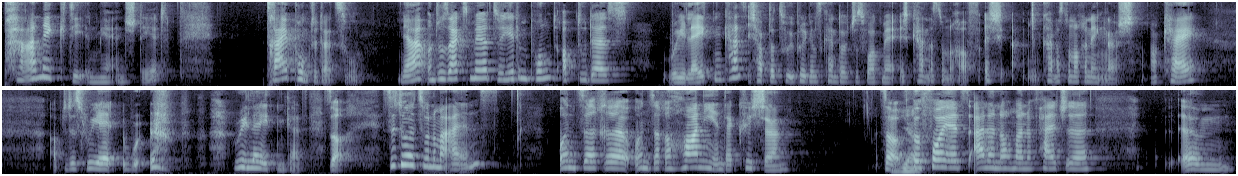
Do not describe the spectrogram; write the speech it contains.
Panik, die in mir entsteht. Drei Punkte dazu. Ja, und du sagst mir zu jedem Punkt, ob du das relaten kannst. Ich habe dazu übrigens kein deutsches Wort mehr. Ich kann das nur noch auf, ich kann das nur noch in Englisch. Okay? ob du das real, relaten kannst. So, Situation Nummer eins. Unsere, unsere Horny in der Küche. So, Ja. bevor jetzt alle nochmal eine falsche, ähm,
